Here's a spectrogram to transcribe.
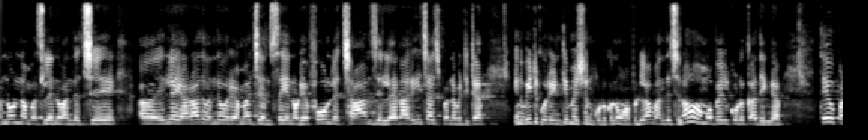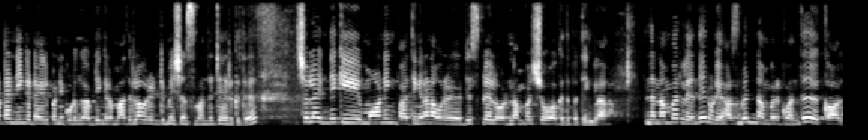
அன்னோன் நம்பர்ஸ்லேருந்து வந்துச்சு. Uh, இல்லை யாராவது வந்து ஒரு எமர்ஜென்சி என்னுடைய ஃபோனில் சார்ஜ் இல்லை நான் ரீசார்ஜ் பண்ண விட்டுட்டேன். எங்கள் வீட்டுக்கு ஒரு இன்டிமேஷன் கொடுக்கணும். அப்படிலாம் வந்துச்சுன்னா மொபைல் கொடுக்காதீங்க. தேவைப்பட்டால் நீங்கள் டயல் பண்ணி கொடுங்க அப்படிங்கிற மாதிரிலாம் ஒரு இன்டிமேஷன்ஸ் வந்துகிட்டே இருக்குது. ஆக்சுவலாக இன்றைக்கி மார்னிங் பார்த்தீங்கன்னா நான் ஒரு டிஸ்பிளேயில் ஒரு நம்பர் ஷோ ஆகுது பார்த்தீங்களா இந்த நம்பர்லேருந்து என்னுடைய ஹஸ்பண்ட் நம்பருக்கு வந்து கால்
